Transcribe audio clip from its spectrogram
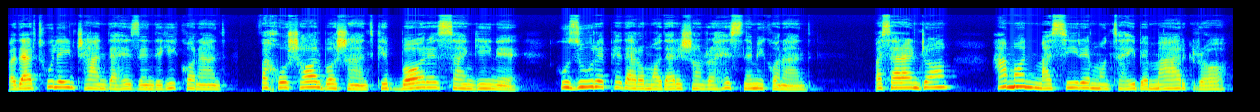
و در طول این چند دهه زندگی کنند و خوشحال باشند که بار سنگین حضور پدر و مادرشان را حس نمی کنند و سرانجام همان مسیر منتهی به مرگ را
